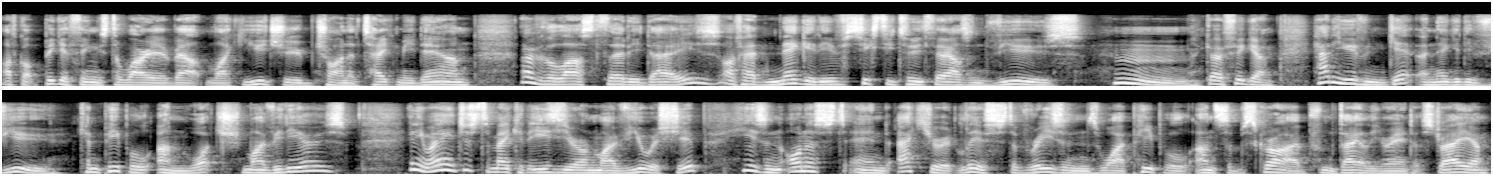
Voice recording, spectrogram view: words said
I've got bigger things to worry about like YouTube trying to take me down. Over the last 30 days, I've had negative 62,000 views. Hmm, go figure. How do you even get a negative view? Can people unwatch my videos? Anyway, just to make it easier on my viewership, here's an honest and accurate list of reasons why people unsubscribe from Daily Rant Australia.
